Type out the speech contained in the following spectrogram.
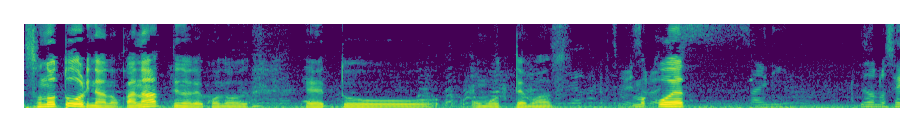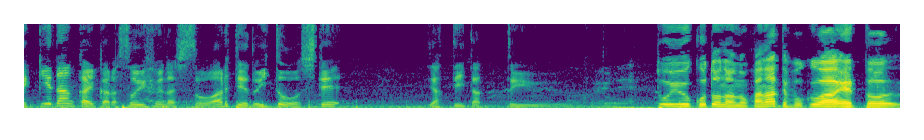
その通りなのかなっていうので、この、えっと、思ってます。まあ、こうやその設計段階からそういうふうな思想をある程度意図をしてやっていたというということなのかなって僕は、えっと、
